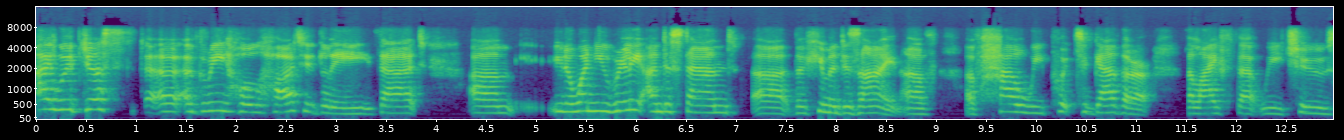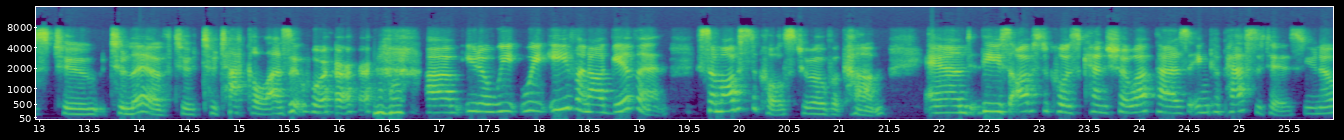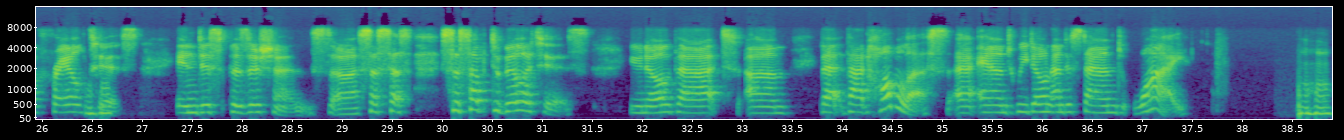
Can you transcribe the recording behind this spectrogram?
I would just uh, agree wholeheartedly that um, you know, when you really understand uh, the human design of of how we put together the life that we choose to to live, to to tackle, as it were, mm-hmm. um, you know, we we even are given some obstacles to overcome, and these obstacles can show up as incapacities, you know, frailties. Mm-hmm. Indispositions, uh, susceptibilities, you know that um, that that hobble us, uh, and we don't understand why. Mm-hmm.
